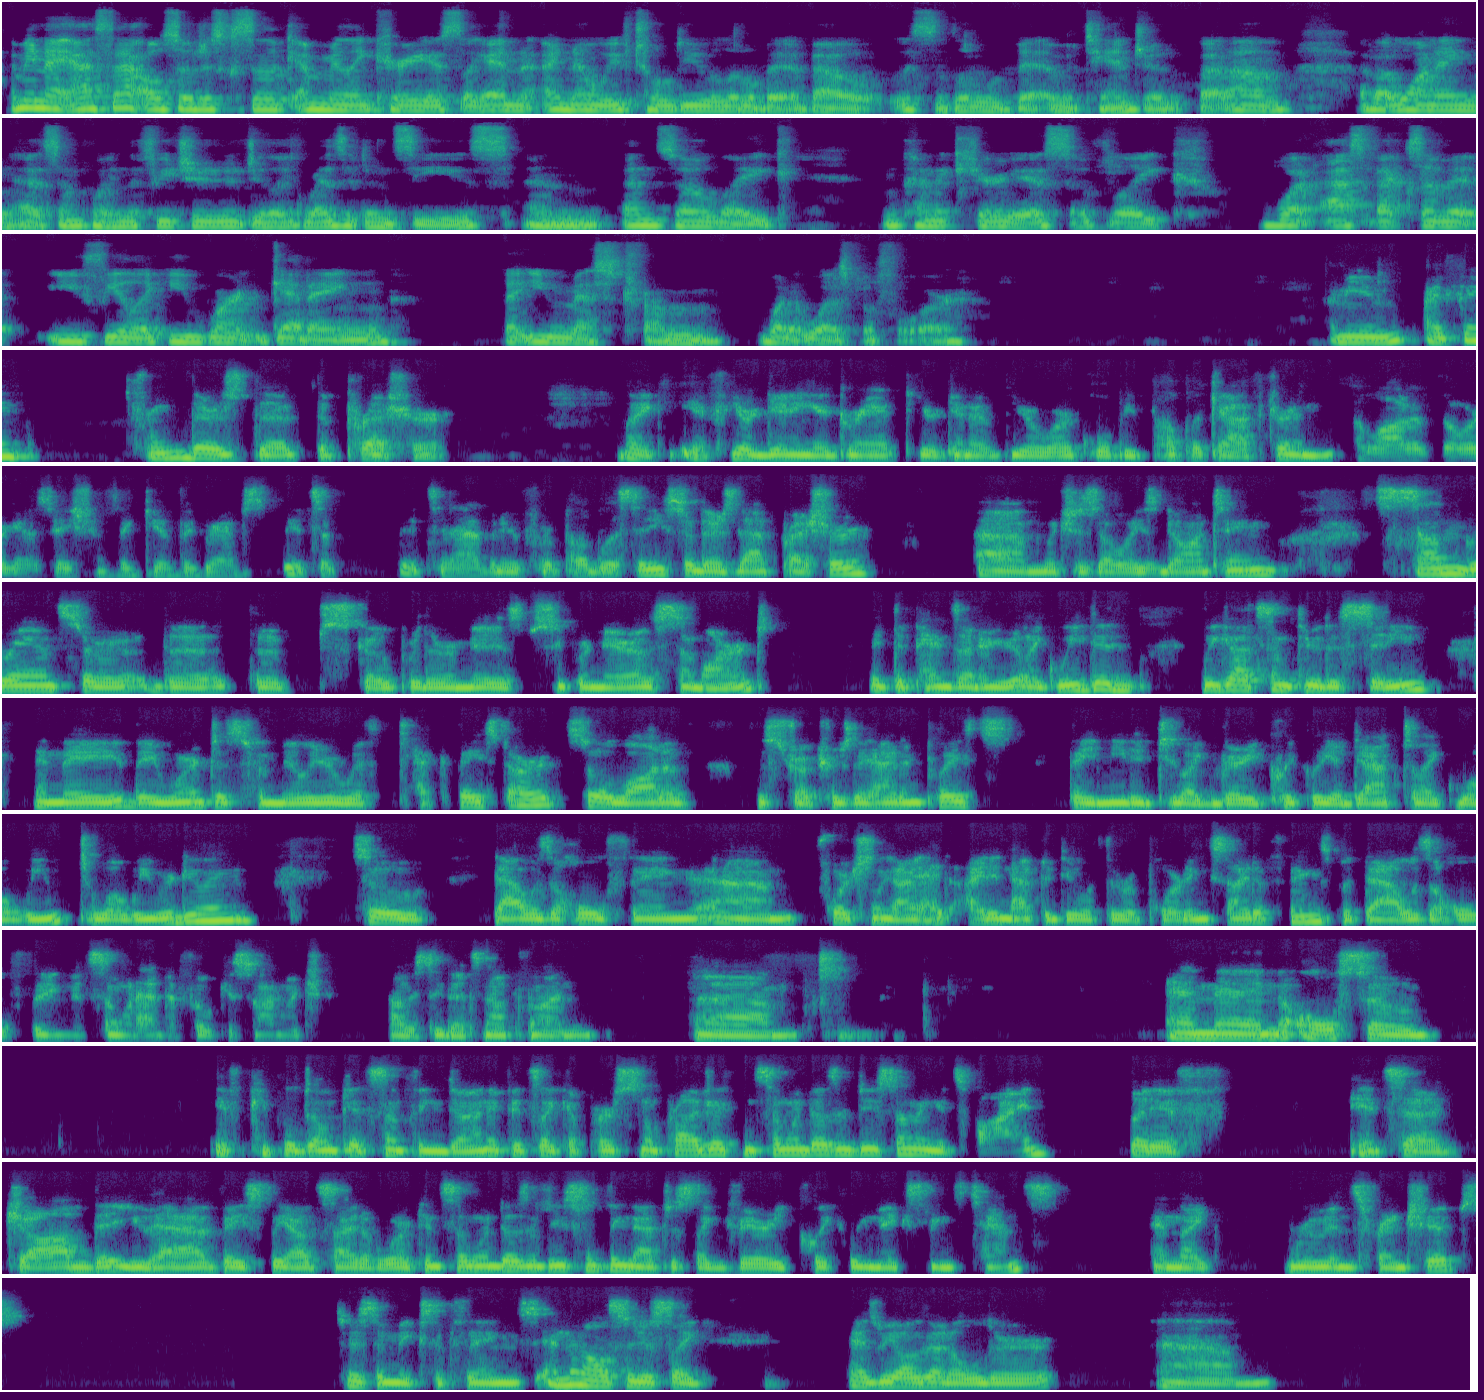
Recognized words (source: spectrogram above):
I mean, I asked that also just because like I'm really curious. Like, and I know we've told you a little bit about this is a little bit of a tangent, but um, about wanting at some point in the future to do like residencies, and and so like I'm kind of curious of like what aspects of it you feel like you weren't getting that you missed from what it was before. I mean, I think from there's the the pressure. Like if you're getting a grant, you're gonna your work will be public after, and a lot of the organizations that give the grants, it's a it's an avenue for publicity. So there's that pressure. um, which is always daunting. Some grants are the the scope or the remit is super narrow. Some aren't. It depends on who you're. Like we did, we got some through the city, and they they weren't as familiar with tech based art, so a lot of the structures they had in place they needed to like very quickly adapt to like what we to what we were doing. So that was a whole thing. Um, fortunately, I had I didn't have to deal with the reporting side of things, but that was a whole thing that someone had to focus on, which obviously that's not fun. Um, and then also, if people don't get something done, if it's like a personal project and someone doesn't do something, it's fine. But if it's a job that you have basically outside of work and someone doesn't do something, that just like very quickly makes things tense and like ruins friendships. So it's a mix of things. And then also just like as we all got older, um,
